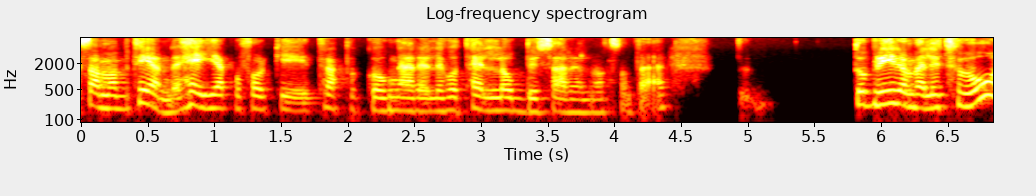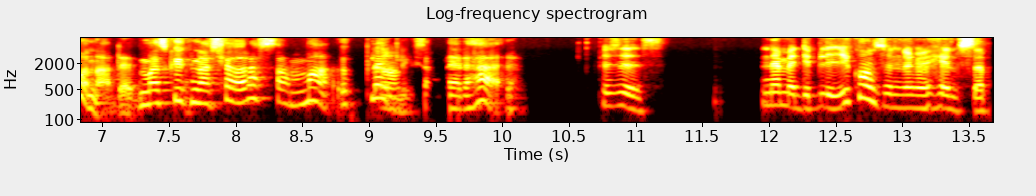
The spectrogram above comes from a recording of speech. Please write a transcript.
Samma beteende, heja på folk i trappuppgångar eller hotellobbysar eller något sånt där då blir de väldigt förvånade. Man skulle kunna köra samma upplägg Ja. liksom, med det här. Precis. Nej men det blir ju konstigt när jag hälsar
